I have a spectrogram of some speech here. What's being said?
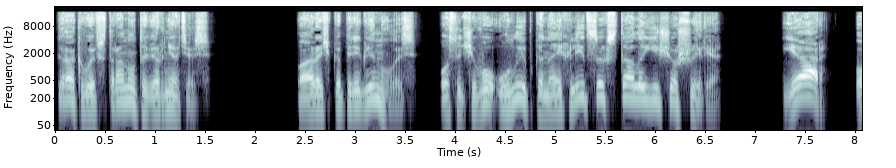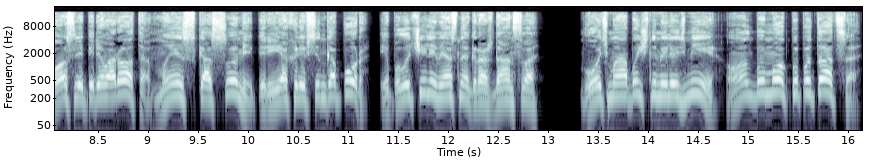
Как вы в страну-то вернетесь?» Парочка переглянулась, после чего улыбка на их лицах стала еще шире. «Яр, после переворота мы с Касуми переехали в Сингапур и получили местное гражданство. Будь мы обычными людьми, он бы мог попытаться.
